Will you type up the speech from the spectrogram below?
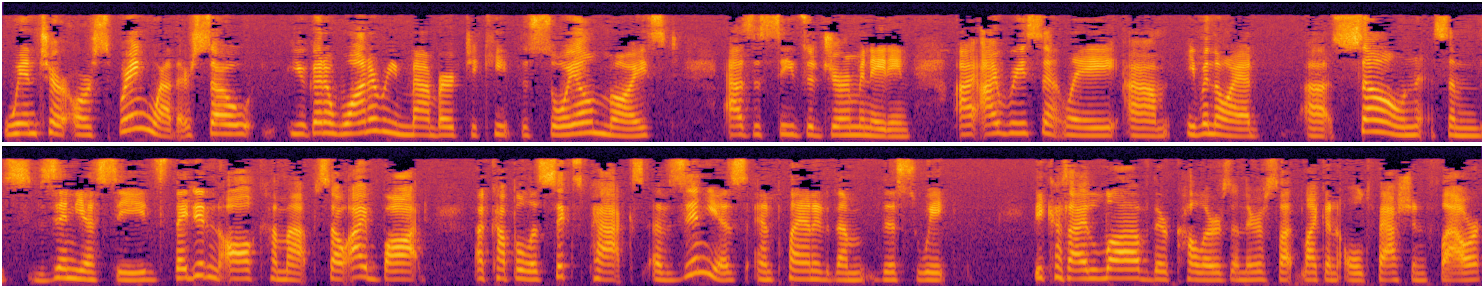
winter or spring weather. So you're going to want to remember to keep the soil moist as the seeds are germinating. I, I recently, um, even though I had uh, sown some zinnia seeds, they didn't all come up. So I bought a couple of six packs of zinnias and planted them this week because I love their colors and they're like an old fashioned flower.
